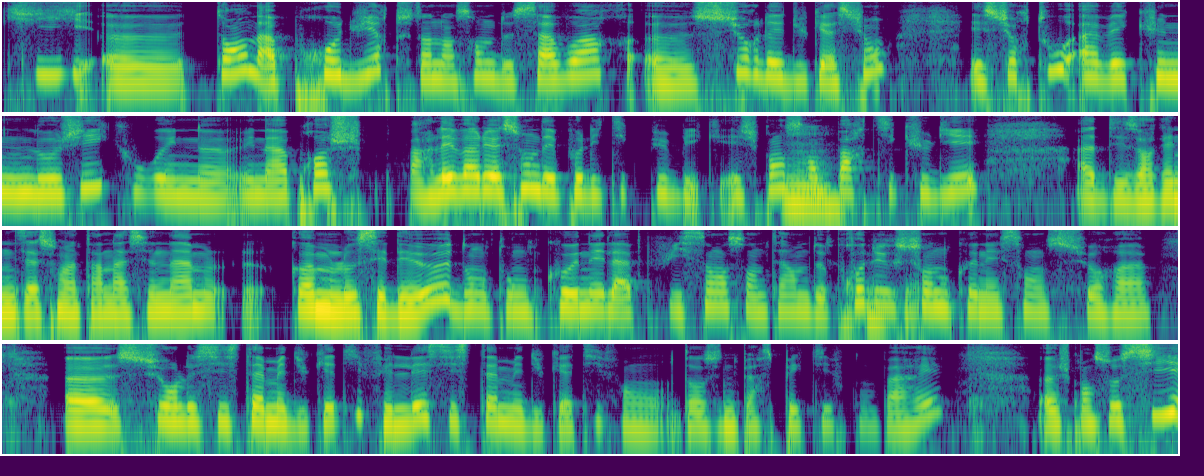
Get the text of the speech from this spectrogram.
qui euh, tendent à produire tout un ensemble de savoirs sur l'éducation, et surtout avec une logique ou une approche par l'évaluation des politiques publiques. Et je pense en mmh. particulier à des organisations internationales comme l'OCDE, dont on connaît la puissance en termes de production de connaissances sur, sur le système éducatif et les systèmes éducatifs dans une perspective comparée. Euh, je pense aussi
